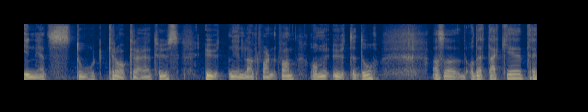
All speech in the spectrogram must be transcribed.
inn i et stort kråkereiet hus uten innlagt varmtvann og med utedo. Altså, og dette er ikke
